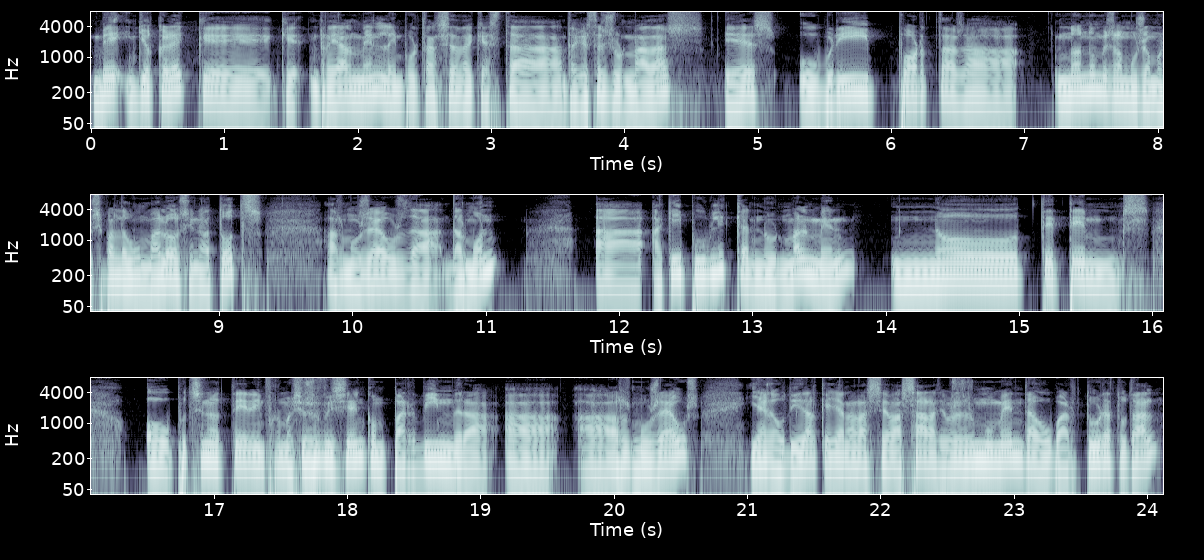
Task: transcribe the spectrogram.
Bé, jo crec que, que realment la importància d'aquestes jornades és obrir portes a, no només al Museu Municipal de Montmeló, sinó a tots els museus de, del món, a aquell públic que normalment no té temps o potser no té la informació suficient com per vindre a, a, als museus i a gaudir del que hi ha a les seves sales. Llavors és un moment d'obertura total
